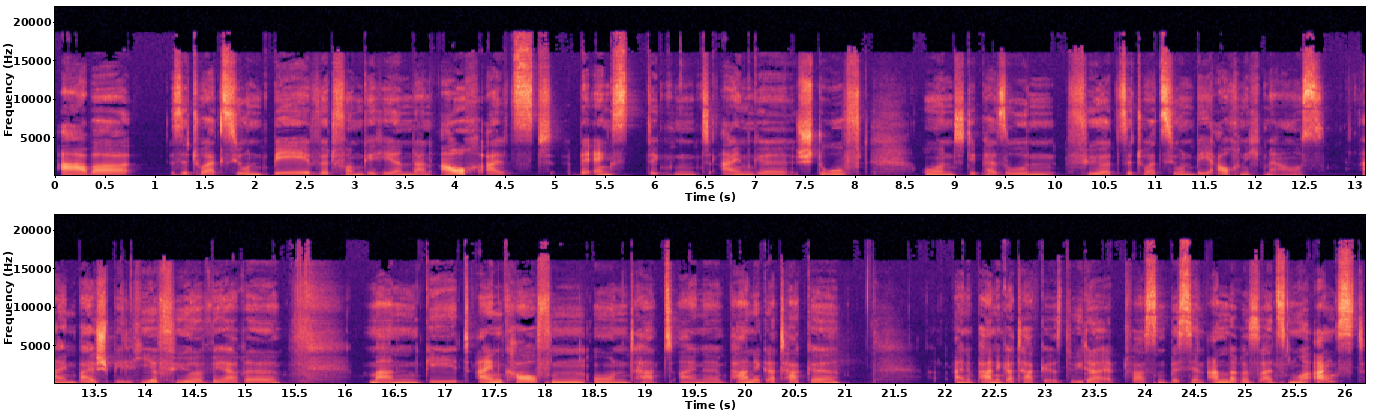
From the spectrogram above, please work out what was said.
aber Situation B wird vom Gehirn dann auch als beängstigend eingestuft und die Person führt Situation B auch nicht mehr aus. Ein Beispiel hierfür wäre, man geht einkaufen und hat eine Panikattacke. Eine Panikattacke ist wieder etwas ein bisschen anderes als nur Angst,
